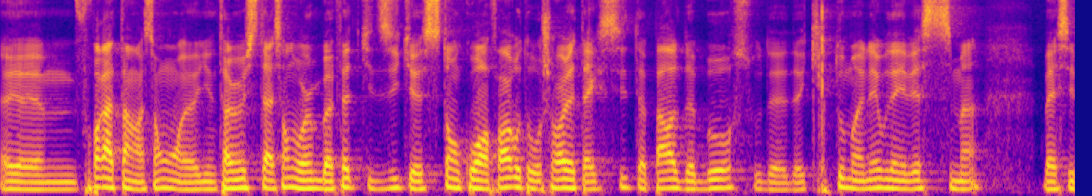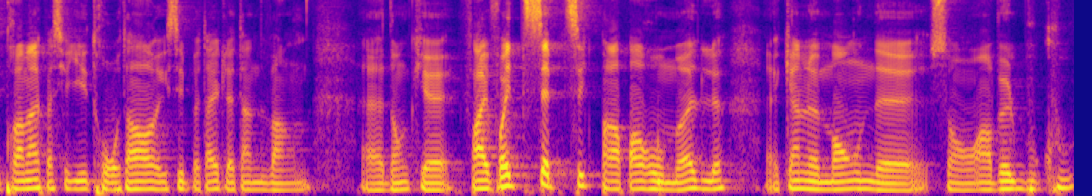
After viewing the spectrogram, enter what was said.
Il faut faire attention. Euh, Il y a une fameuse citation de Warren Buffett qui dit que si ton coiffeur ou ton chauffeur de taxi te parle de bourse ou de, crypto-monnaie ou d'investissement, ben c'est probablement parce qu'il est trop tard et c'est peut-être le temps de vendre. Euh, donc, euh, il faut être sceptique par rapport au mode. Euh, quand le monde euh, sont, en veut beaucoup,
